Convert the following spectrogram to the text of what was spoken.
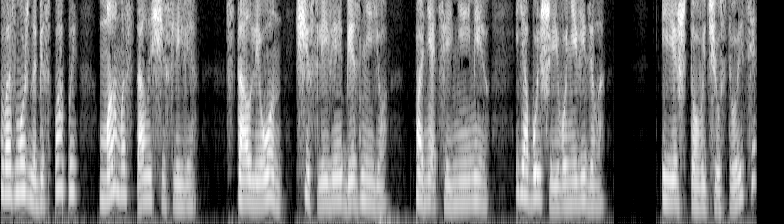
Возможно, без папы мама стала счастливее. Стал ли он счастливее без нее? Понятия не имею. Я больше его не видела. «И что вы чувствуете?»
